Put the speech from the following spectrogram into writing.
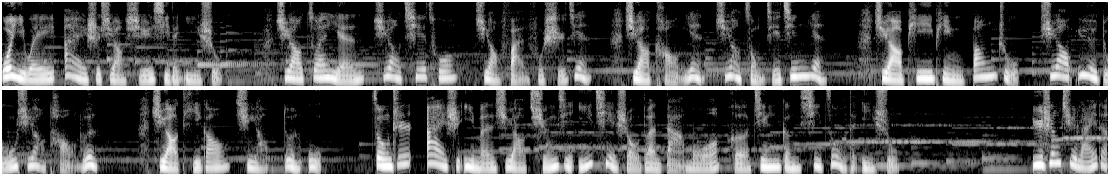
我以为爱是需要学习的艺术，需要钻研，需要切磋，需要反复实践，需要考验，需要总结经验，需要批评帮助，需要阅读，需要讨论，需要提高，需要顿悟。总之，爱是一门需要穷尽一切手段打磨和精耕细作的艺术。与生俱来的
